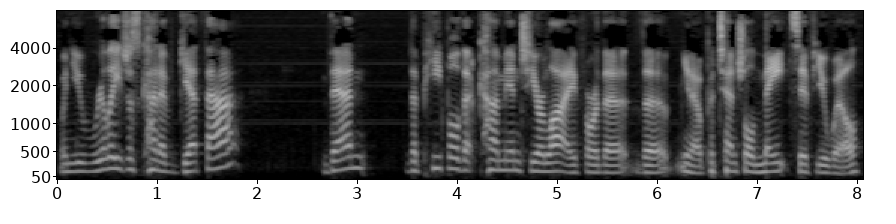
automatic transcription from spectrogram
when you really just kind of get that, then the people that come into your life or the, the, you know, potential mates, if you will,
